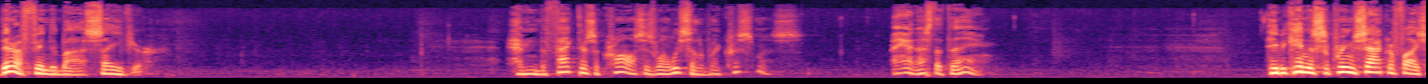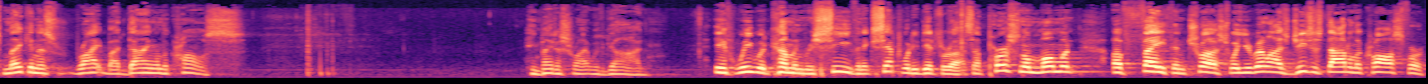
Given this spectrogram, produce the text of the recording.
they're offended by a Savior. And the fact there's a cross is why we celebrate Christmas. Man, that's the thing. He became the supreme sacrifice, making us right by dying on the cross. He made us right with God. If we would come and receive and accept what He did for us, a personal moment of faith and trust where you realize Jesus died on the cross for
